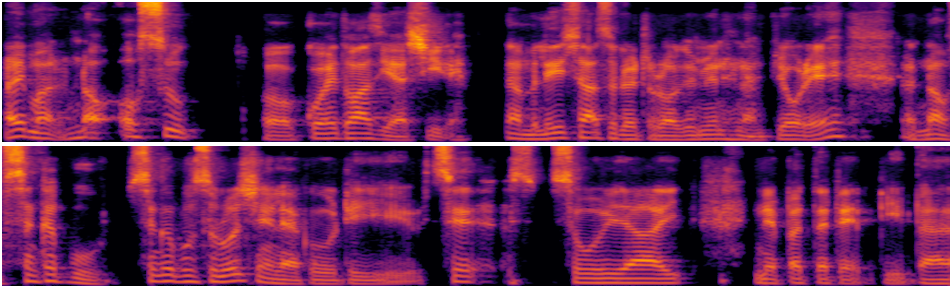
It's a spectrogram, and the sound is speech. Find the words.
အဲ့ဒီမှာနောက်အုပ်စုဟိုကွဲသွားစရာရှိတယ်။အဲမလေးရှားဆိုတော့တော်တော်ပြင်းပြင်းထန်ထန်ပြောတယ်။နောက်စင်ကာပူစင်ကာပူဆိုလို့ရှိရင်လည်းကိုဒီဆိုရနဲ့ပတ်သက်တဲ့ဒီဗန်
